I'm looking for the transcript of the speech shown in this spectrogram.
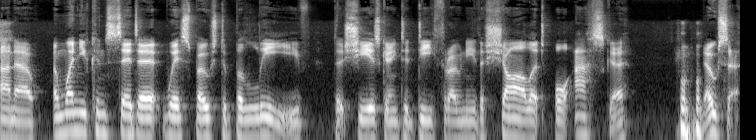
I know. And when you consider we're supposed to believe that she is going to dethrone either Charlotte or Asuka, no, sir.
